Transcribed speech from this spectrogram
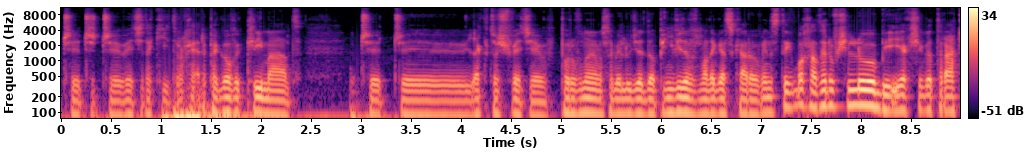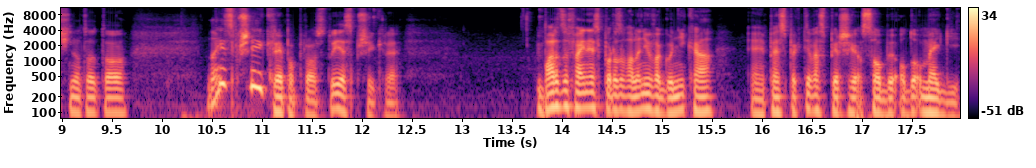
czy, czy, czy wiecie, taki trochę RPGowy klimat, czy, czy jak ktoś, wiecie, porównują sobie ludzie do pingwinów z Madagaskaru, więc tych bohaterów się lubi i jak się go traci, no to to no jest przykre po prostu, jest przykre. Bardzo fajne jest po rozwaleniu wagonika perspektywa z pierwszej osoby od Omegi,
